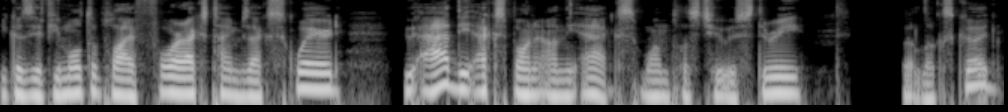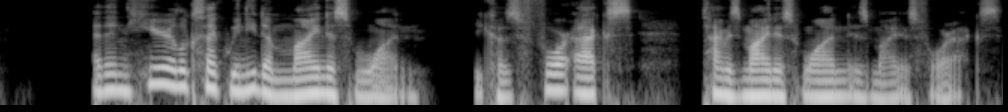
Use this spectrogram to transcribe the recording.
because if you multiply 4x times x squared, you add the exponent on the x. 1 plus 2 is 3, so it looks good. And then here it looks like we need a minus 1 because 4x times minus 1 is minus 4x.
